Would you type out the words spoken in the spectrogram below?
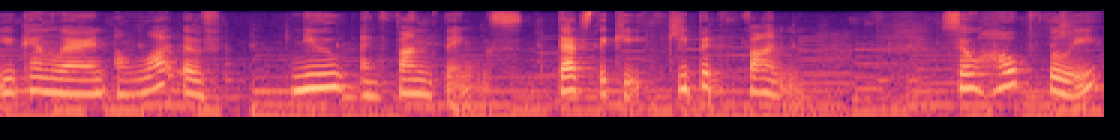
you can learn a lot of new and fun things. That's the key, keep it fun. So hopefully,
